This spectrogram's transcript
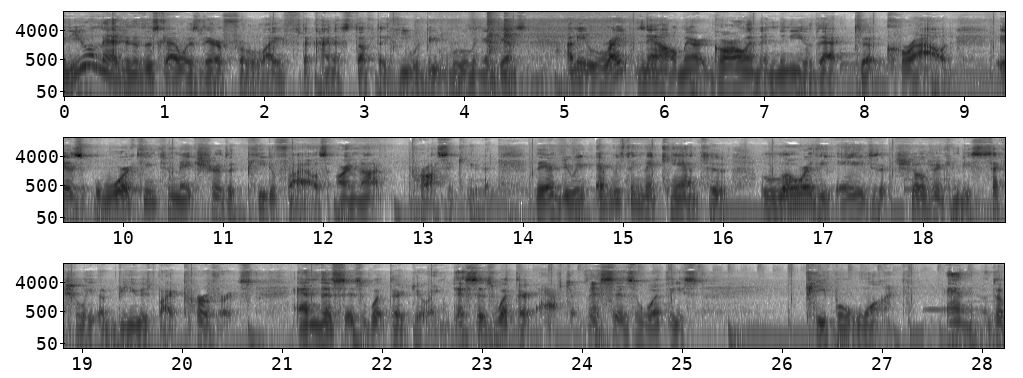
Can you imagine if this guy was there for life, the kind of stuff that he would be ruling against? I mean, right now, Merrick Garland and many of that uh, crowd is working to make sure that pedophiles are not prosecuted. They are doing everything they can to lower the age that children can be sexually abused by perverts. And this is what they're doing. This is what they're after. This is what these people want. And the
